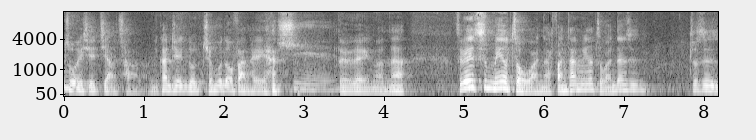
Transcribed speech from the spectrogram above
做一些价差了。你看今天都全部都翻黑啊。是。对不对嘛？那这边是没有走完的，反弹没有走完，但是就是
